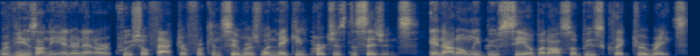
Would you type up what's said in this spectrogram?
Reviews on the internet are a crucial factor for consumers when making purchase decisions. It not only boosts SEO but also boosts click-through rates.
